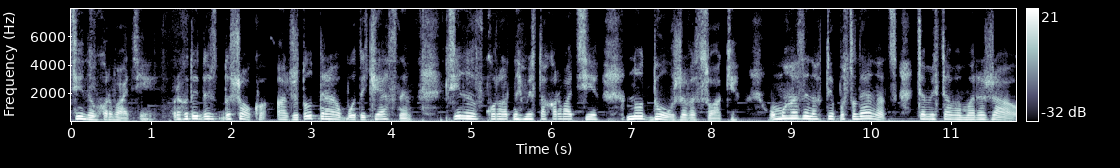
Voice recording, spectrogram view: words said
Ціни в Хорватії. Приготуй до, до шоку, адже тут треба бути чесним. Ціни в курортних містах Хорватії ну дуже високі. У магазинах типу Студенац, це місцева мережа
